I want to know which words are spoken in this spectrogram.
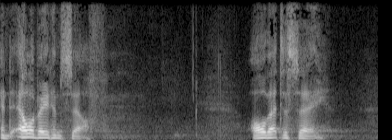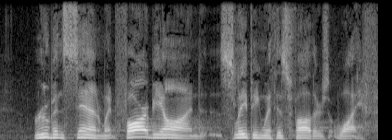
and elevate himself. All that to say, Reuben's sin went far beyond sleeping with his father's wife.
